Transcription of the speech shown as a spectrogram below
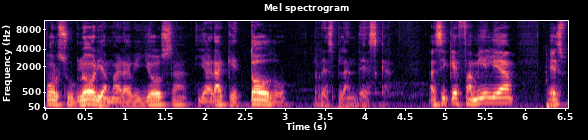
por su gloria maravillosa y hará que todo resplandezca. Así que familia, es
